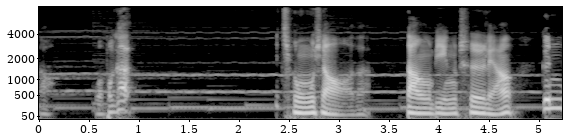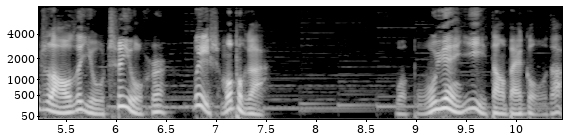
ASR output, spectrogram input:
道：“我不干！穷小子，当兵吃粮，跟着老子有吃有喝，为什么不干？”我不愿意当白狗子。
